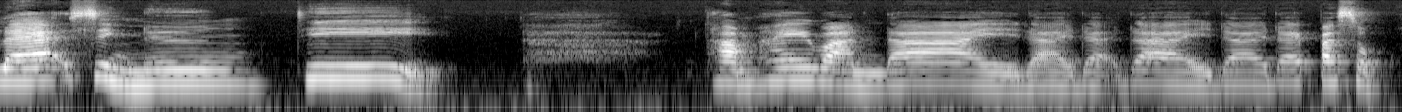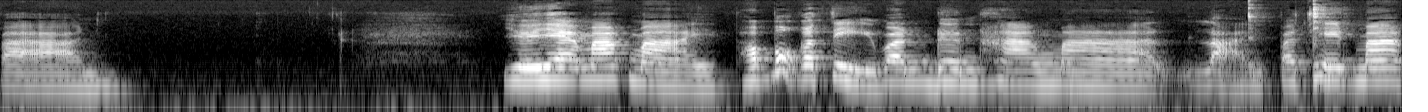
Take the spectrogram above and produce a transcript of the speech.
และสิ่งหนึ่งที่ทำให้วันได้ได้ได้ได้ได้ได้ประสบการณ์เยอะแยะมากมาย เพราะปกติวันเดินทางมาหลายประเทศมาก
